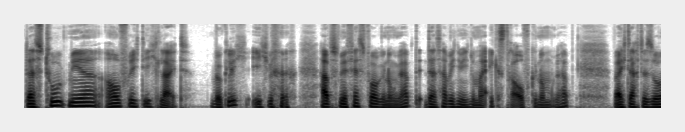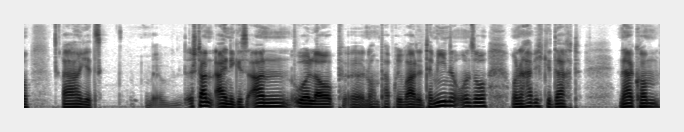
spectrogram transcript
Das tut mir aufrichtig leid. Wirklich. Ich habe es mir fest vorgenommen gehabt. Das habe ich nämlich nochmal extra aufgenommen gehabt, weil ich dachte so, ah, jetzt stand einiges an, Urlaub, äh, noch ein paar private Termine und so. Und dann habe ich gedacht, na komm,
